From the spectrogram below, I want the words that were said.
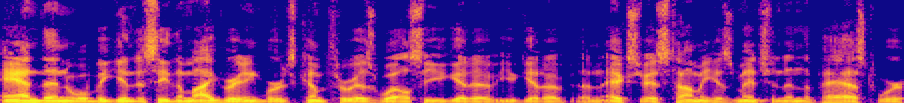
and then we'll begin to see the migrating birds come through as well. So you get a you get a an extra, as Tommy has mentioned in the past, we're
